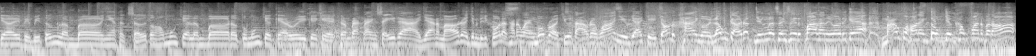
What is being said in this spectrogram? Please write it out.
chơi vì bị tướng Lumber nha. Thật sự tôi không muốn chơi Lumber đâu, tôi muốn chơi carry. Kia kìa comeback đang xảy ra Gia nó mở ra cho mình đi cuối là thanh quan bút rồi, Chưa tạo ra quá nhiều giá trị chó được hai người, lông trời đất dựng lên CC được ba thanh niệm đi kia. Máu của họ đang tụt dần không phanh vào đó.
